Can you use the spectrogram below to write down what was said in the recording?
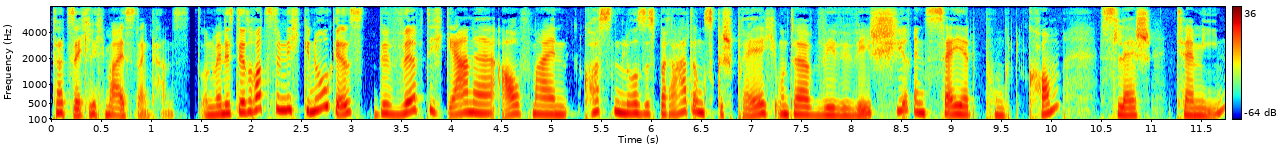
tatsächlich meistern kannst. Und wenn es dir trotzdem nicht genug ist, bewirb dich gerne auf mein kostenloses Beratungsgespräch unter www.shirinsayed.com slash Termin.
